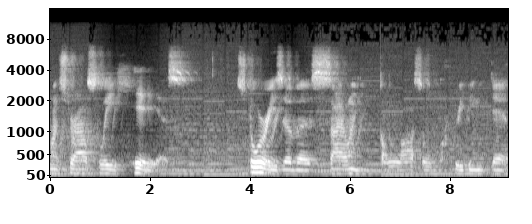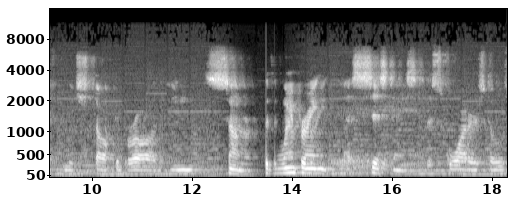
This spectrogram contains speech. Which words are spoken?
monstrously hideous. Stories of a silent, colossal, creeping death which stalked abroad in summer. With whimpering assistance, the squatters told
